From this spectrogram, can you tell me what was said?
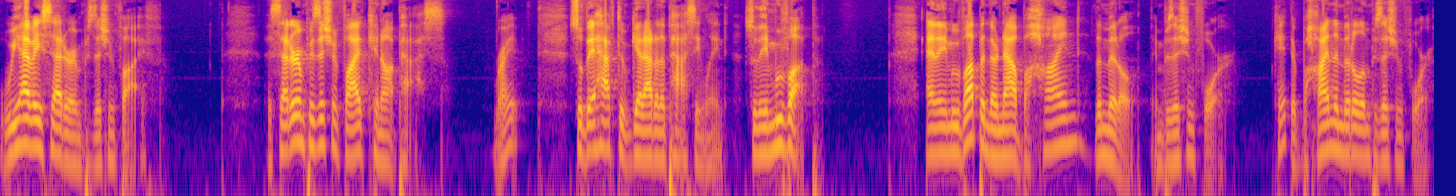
We have a setter in position five. The setter in position five cannot pass, right? So they have to get out of the passing lane. So they move up. And they move up and they're now behind the middle in position four. Okay, they're behind the middle in position four.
